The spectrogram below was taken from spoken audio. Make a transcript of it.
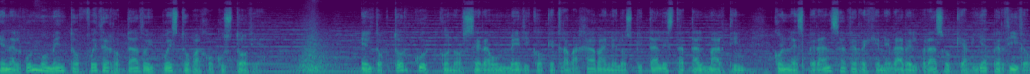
en algún momento fue derrotado y puesto bajo custodia. El Dr. Kurt conocerá a un médico que trabajaba en el Hospital Estatal Martin con la esperanza de regenerar el brazo que había perdido,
